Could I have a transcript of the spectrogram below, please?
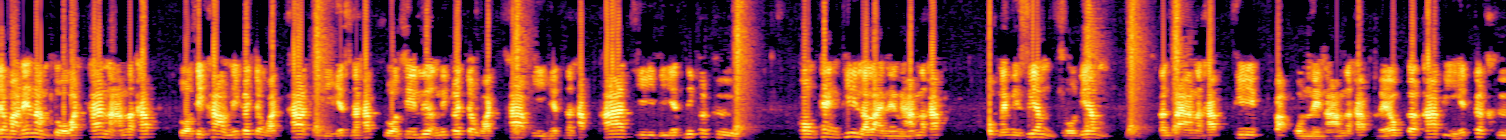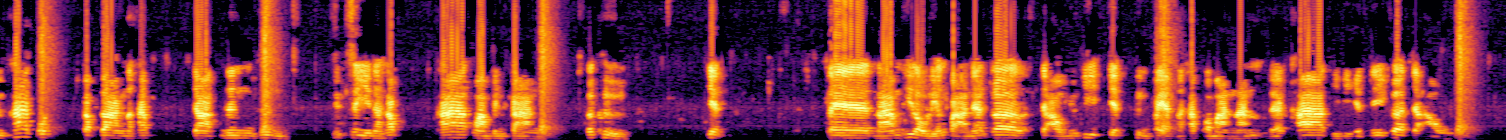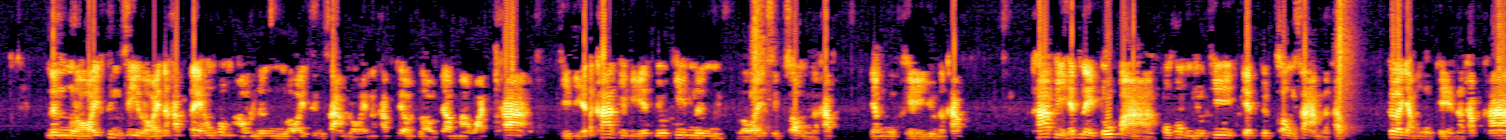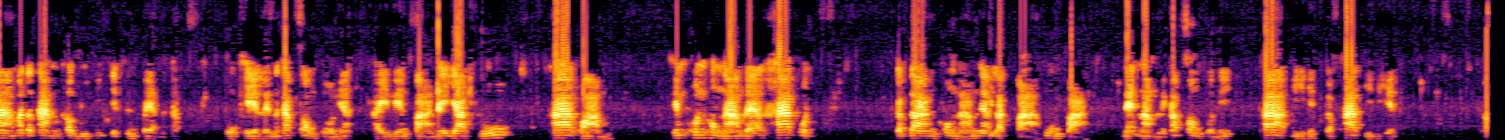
จะมาแนะนำตัววัดค่าน้ำนะครับ ตัวสีข้านี่ก็จะวัดค่า TDS นะครับ ตัวสีเหลืองนี่ก็จะวัดค่า pH นะครับ ค่า TDS นี่ก็คือก้องแท่งที่ละลายในน้ำนะครับ พวกแมกนีเซียมโซเดียมต่างๆนะครับ ที่ปะปนในน้ำนะครับ แล้วก็ค่า pH ก็คือค่ากรดกับด่างนะครับ จากหนึ่งถึงสิบสี่นะครับ ค่าความเป็นกลางก็คือเจ็ดแต่น้ำที่เราเลี้ยงปลาเนี่ยก็จะเอาอยู่ที่เจ็ดถึงแปดนะครับ ประมาณนั้น และค่า TDS นี่ก็จะเอา หนึ่งร้อยถึงสี่ร้อยนะครับ แต่ของผมเอาหนึ่งร้อยถึงสามร้อยนะครับ เดี๋ยวเราจะมาวัดค่า TDS ค่า TDS อยู่ที่หนึ่งร้อยสิบสองนะครับ ยังโอเคอยู่นะครับ ค่า pH ในตู้ปลาของผมอยู่ที่เจ็ดจุดสองสามนะครับ ก็ยังโอเคนะครับ ค่ามาตรฐานของเขาอยู่ที่เจ็ดถึงแปดนะครับ โอเคเลยนะครับสองตัวเนี้ยใครเลี้ยงปลาเนี่ยอยากรู้ค่าความเข้มข้นของน้ำและค่ากดกับด่างของน้ำเนี่ยรักปลาห่วงปลาแนะนำเลยครับสองตัวนี้ค่า pH กับค่า TDS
